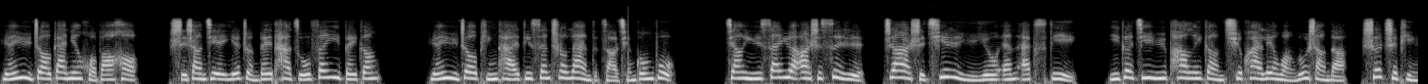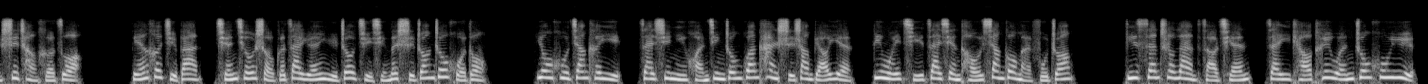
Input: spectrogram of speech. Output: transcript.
元宇宙概念火爆后，时尚界也准备踏足分一杯羹。元宇宙平台 Decentraland 早前公布，将于三月二十四日至二十七日与 UNXD 一个基于 Polygon 区块链网络上的奢侈品市场合作，联合举办全球首个在元宇宙举行的时装周活动。用户将可以在虚拟环境中观看时尚表演，并为其在线头像购买服装。Decentraland 早前在一条推文中呼吁。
